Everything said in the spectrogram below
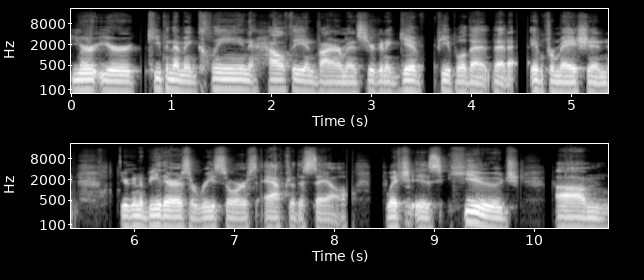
You're you're keeping them in clean healthy environments. You're going to give people that that information. You're going to be there as a resource after the sale which is huge. Um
